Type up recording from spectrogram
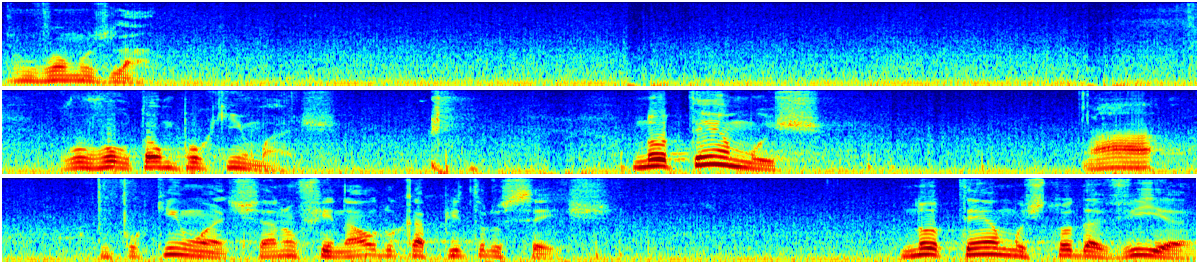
Então vamos lá. Vou voltar um pouquinho mais. Notemos ah, um pouquinho antes, já no final do capítulo 6. Notemos, todavia,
